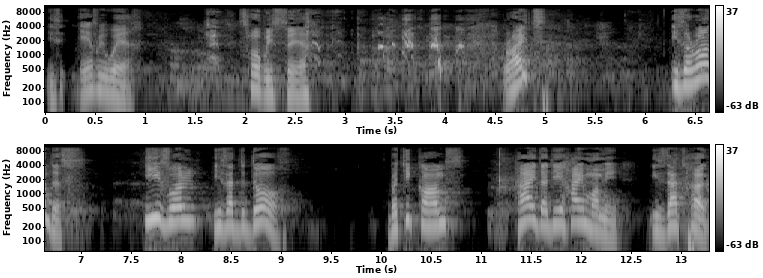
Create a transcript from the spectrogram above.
it's everywhere. Strawberry Fair. right? It's around us. Evil is at the door. But he comes, hi daddy, hi mommy. Is that hug?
